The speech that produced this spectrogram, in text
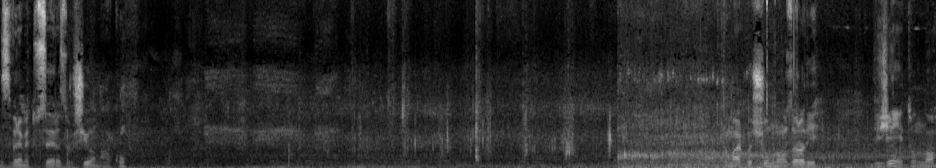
с времето се е разрушила малко. Малко е шумно заради движението, но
